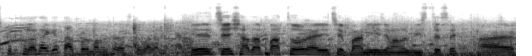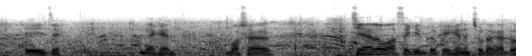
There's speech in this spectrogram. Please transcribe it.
স্পট খোলা থাকে তারপর মানুষ আর আসতে পারে না। এই হচ্ছে সাদা পাথর আর এই হচ্ছে পানি যে মানুষ ভিজতেছে আর এই যে দেখেন, বসার চেয়ারও আছে কিন্তু, এখানে ছোটোখাটো,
